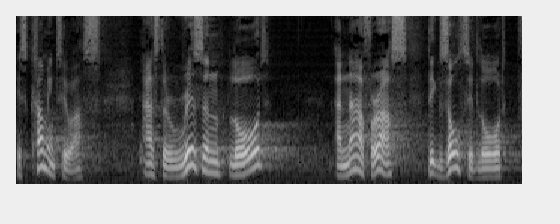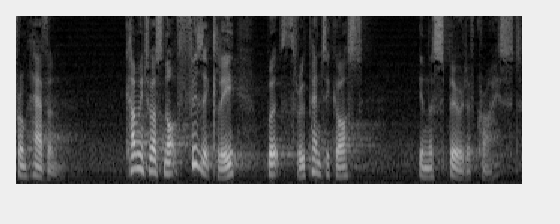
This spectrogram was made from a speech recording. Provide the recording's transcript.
He's coming to us as the risen Lord and now for us, the exalted Lord from heaven. Coming to us not physically, but through Pentecost in the Spirit of Christ.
